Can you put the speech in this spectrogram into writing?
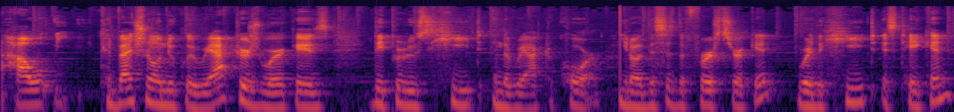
how conventional nuclear reactors work is they produce heat in the reactor core. You know, this is the first circuit where the heat is taken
